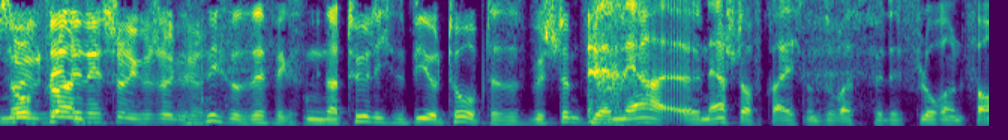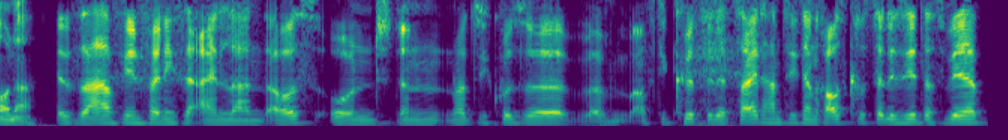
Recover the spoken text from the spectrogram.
no Entschuldigung, nee, nee, nee, Entschuldigung, Das Entschuldigung. ist nicht so siffig, das ist ein natürliches Biotop. Das ist bestimmt sehr nähr, äh, nährstoffreich und sowas für die Flora und Fauna. Es sah auf jeden Fall nicht sehr einladend aus und dann hat sich kurze, ähm, auf die Kürze der Zeit haben sich dann rauskristallisiert, dass wir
